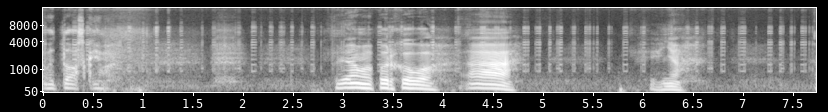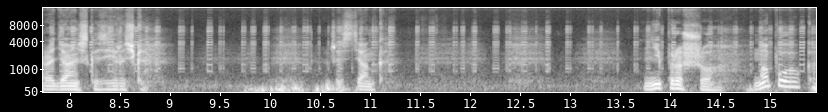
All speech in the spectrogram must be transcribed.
Витаскуємо. Прямо перхова. А. Фігня. Радянська зірочка. Жестянка. Ні про що. Наповка.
